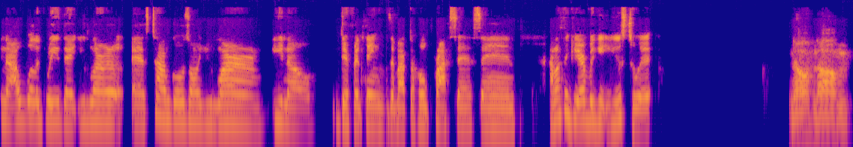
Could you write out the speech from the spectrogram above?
you know, I will agree that you learn as time goes on, you learn, you know, different things about the whole process. And I don't think you ever get used to it. No, no, um,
